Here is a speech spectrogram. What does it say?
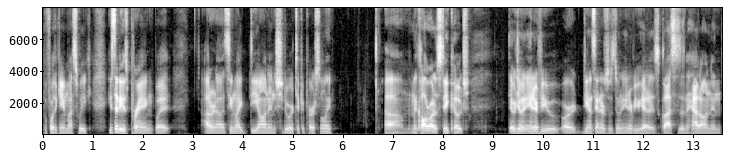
before the game last week. He said he was praying, but I don't know. It seemed like Deion and Shedeur took it personally. Um, and the Colorado State coach, they were doing an interview, or Deion Sanders was doing an interview. He had his glasses and a hat on, and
